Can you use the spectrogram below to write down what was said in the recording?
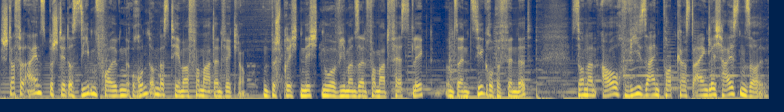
Staffel 1 besteht aus sieben Folgen rund um das Thema Formatentwicklung und bespricht nicht nur, wie man sein Format festlegt und seine Zielgruppe findet, sondern auch, wie sein Podcast eigentlich heißen soll.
